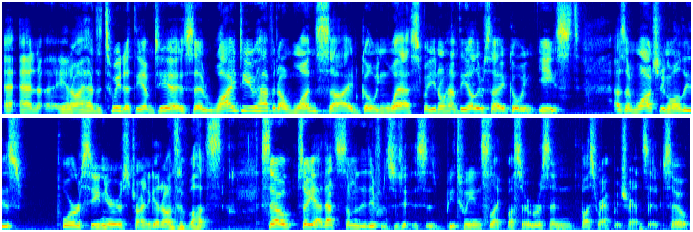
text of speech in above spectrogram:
And, uh, you know, I had to tweet at the MTA. I said, why do you have it on one side going west, but you don't have the other side going east? As I'm watching all these poor seniors trying to get on the bus. So, so yeah, that's some of the differences between select bus service and bus rapid transit. So,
